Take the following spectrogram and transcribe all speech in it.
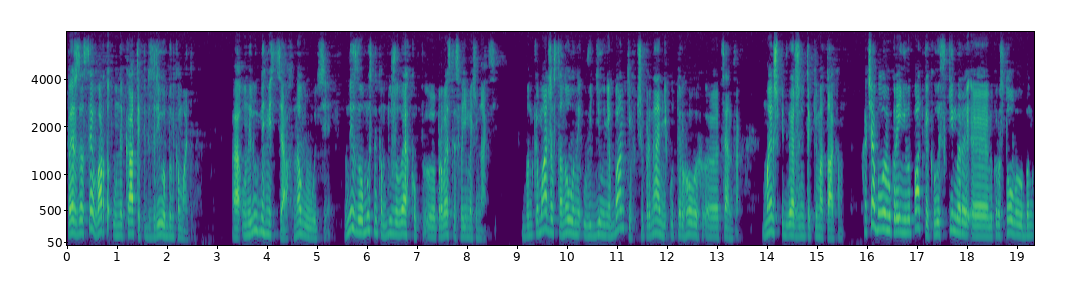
Перш за все, варто уникати підозрілих банкоматів. У нелюдних місцях, на вулиці. В них зловмисникам дуже легко е, провести свої махінації. Банкомат же встановлений у відділення банків чи принаймні у торгових е, центрах, менш підтверджені таким атакам. Хоча були в Україні випадки, коли скімери е, використовували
